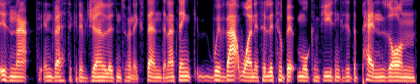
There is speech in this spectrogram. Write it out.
isn't that investigative journalism to an extent? And I think with that one, it's a little bit more confusing because it depends on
